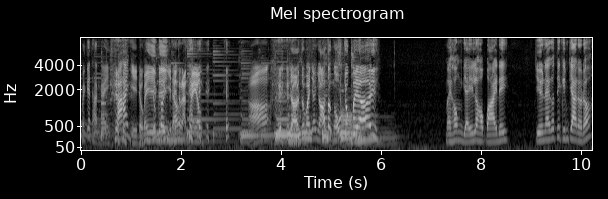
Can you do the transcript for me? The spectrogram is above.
Mấy cái thằng này phá gì đâu Bay Chúng đi gì để đâu tao đánh hay không Đó. Trời tụi bay nhỏ nhỏ tao ngủ chút bay ơi. Mày không dậy lo học bài đi. Chiều nay có tiết kiểm tra rồi đó.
